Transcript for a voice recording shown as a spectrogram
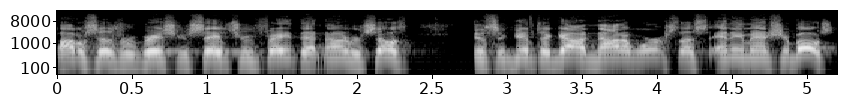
Bible says, for grace you're saved through faith, that not of yourselves. It's a gift of God, not of works, lest any man should boast.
